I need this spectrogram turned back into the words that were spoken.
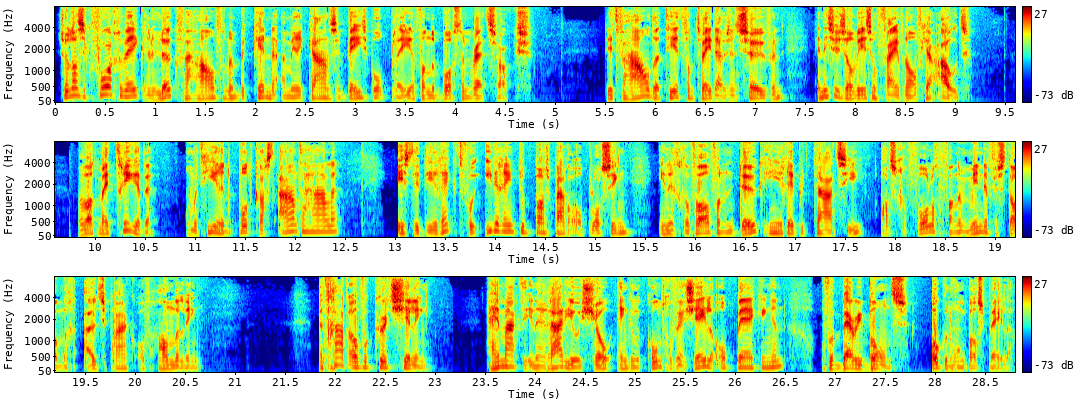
Zo las ik vorige week een leuk verhaal van een bekende Amerikaanse baseballplayer van de Boston Red Sox. Dit verhaal dateert van 2007 en is dus alweer zo'n 5,5 jaar oud. Maar wat mij triggerde om het hier in de podcast aan te halen, is de direct voor iedereen toepasbare oplossing in het geval van een deuk in je reputatie als gevolg van een minder verstandige uitspraak of handeling. Het gaat over Kurt Schilling. Hij maakte in een radioshow enkele controversiële opmerkingen over Barry Bonds, ook een honkbalspeler.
